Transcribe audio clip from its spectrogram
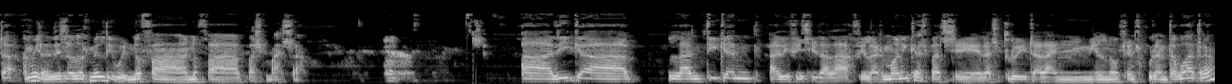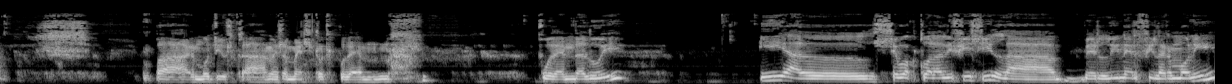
de, ah, mira, des de 2018, no fa, no fa pas massa. A dir que l'antic edifici de la Filarmònica es va ser destruït a l'any 1944 per motius que, a més a més, tots podem, podem deduir i el seu actual edifici, la Berliner Philharmonie,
